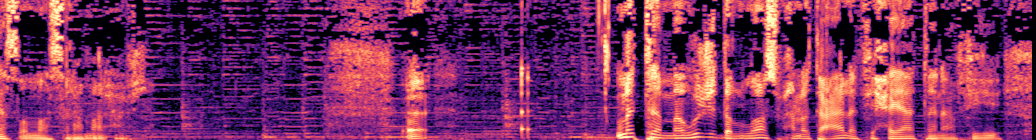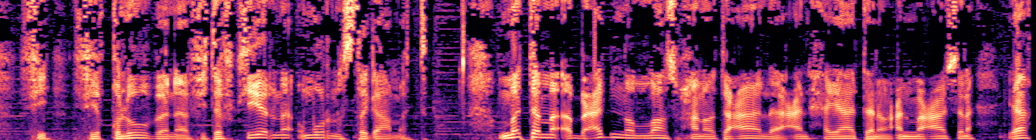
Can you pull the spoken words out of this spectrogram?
نسأل الله السلامة والعافية. أه متى ما وجد الله سبحانه وتعالى في حياتنا في في في قلوبنا في تفكيرنا أمورنا استقامت. متى ما أبعدنا الله سبحانه وتعالى عن حياتنا وعن معاشنا يا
